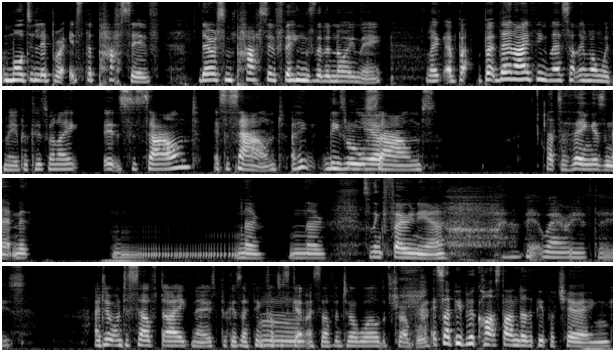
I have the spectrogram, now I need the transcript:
more deliberate. It's the passive. There are some passive things that annoy me. Like, uh, but but then I think there's something wrong with me because when I it's a sound. It's a sound. I think these are all Yeah. sounds. That's a thing, isn't it? Mi- Mm, no, no, something phonier. I'm a bit wary of those. I don't want to self-diagnose because I think I'll just Mm. get myself into a world of trouble. It's like people who can't stand other people chewing,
